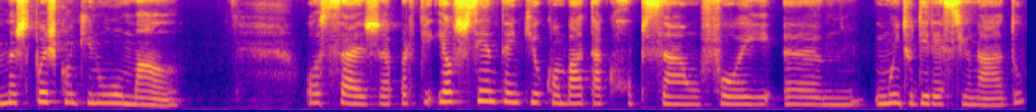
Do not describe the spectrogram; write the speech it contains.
mas depois continuou mal. Ou seja, partir, eles sentem que o combate à corrupção foi um, muito direcionado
